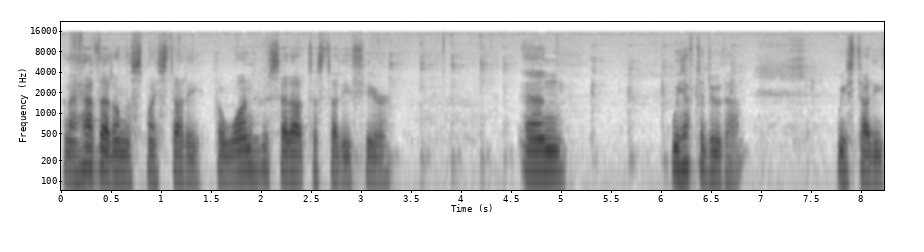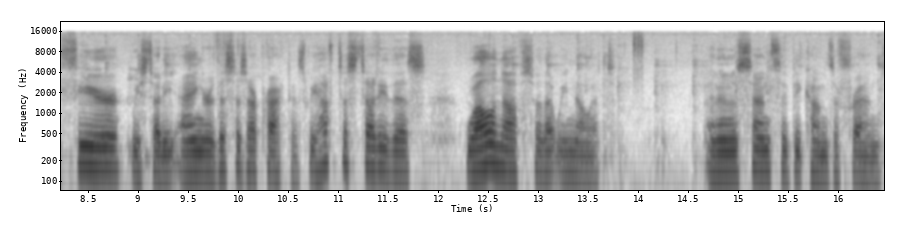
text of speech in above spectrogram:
And I have that on this, my study, the one who set out to study fear. And we have to do that. We study fear, we study anger. This is our practice. We have to study this well enough so that we know it. And in a sense, it becomes a friend.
